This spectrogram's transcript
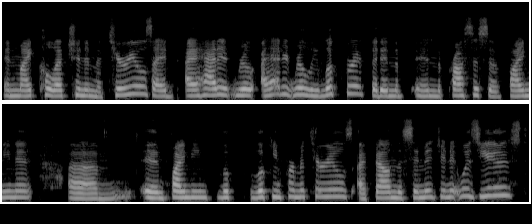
in my collection of materials. I i hadn't really i hadn't really looked for it but in the in the process of finding it um, and finding look, looking for materials i found this image and it was used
